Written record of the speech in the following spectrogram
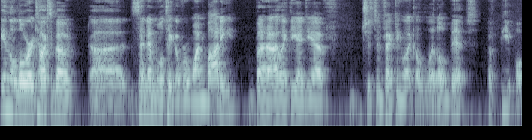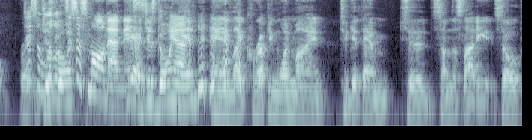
in the lore, it talks about uh, Ssendam will take over one body, but I like the idea of just infecting like a little bit of people. Right? Just a little, going- just a small madness. Yeah, just going Yeah. in and like corrupting one mind to get them to summon the Slaadi. So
